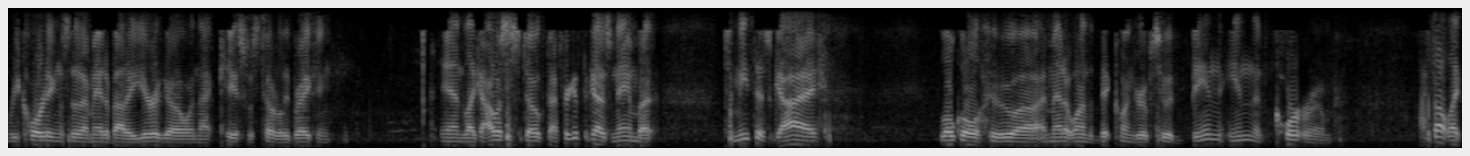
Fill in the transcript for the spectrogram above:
recordings that I made about a year ago when that case was totally breaking. And like I was stoked. I forget the guy's name, but to meet this guy local who uh, I met at one of the Bitcoin groups who had been in the courtroom, I felt like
